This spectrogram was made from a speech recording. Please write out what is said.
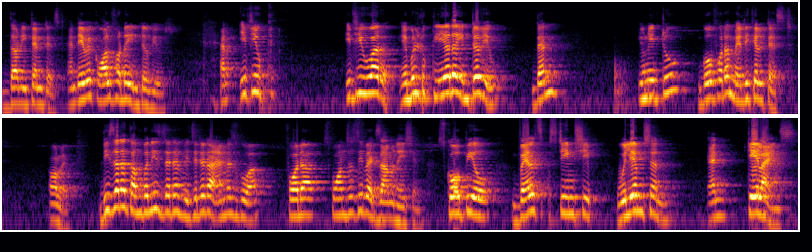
the written test and they were called for the interviews. And if you if you are able to clear the interview then you need to go for a medical test. Alright these are the companies that have visited IMS Goa for the sponsorship examination. Scorpio, Wells Steamship, Wilhelmsen and K-Lines.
